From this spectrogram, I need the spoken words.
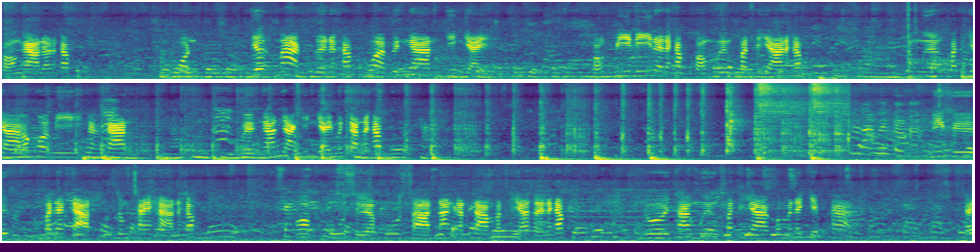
ของงานแล้วนะครับผู้คนเยอะมากเลยนะครับเพราะว่าเป็นงานยิ่งใหญ่ของปีนี้เลยนะครับ ของเมืองพัทยานะครับทางเมืองพัทยาเขาก็มีการเปิดงานอย่างยิ่งใหญ่เหมือนกันนะครับ นี่คือบรรยากาศตรงชายหาดนะครับก็ปูเสือปูสาดนั่งกันตามปัทยาใส่นะครับ โดยทางเมืองพัทยาก็ไม่ได้เก็บค่าใช้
